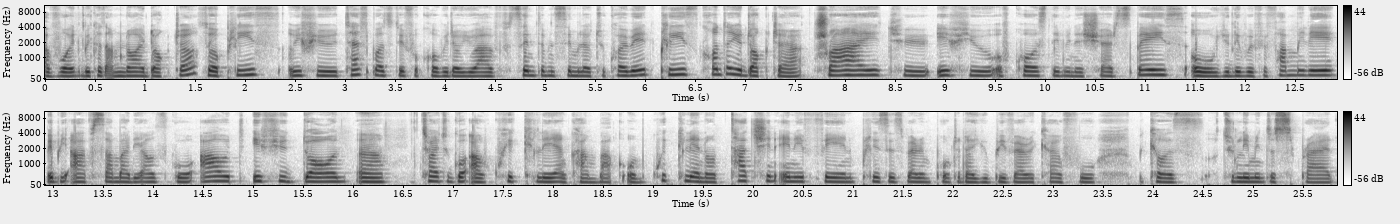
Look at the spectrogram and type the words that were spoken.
avoid because I'm not a doctor. So please, if you test positive for COVID or you have symptoms similar to COVID, please contact your doctor. Try to, if you of course live in a shared space or you live with a family, maybe have somebody else go out. If you don't, uh, try to go out quickly and come back home quickly and not touching anything. Please it's very important that you be very careful because to limit the spread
